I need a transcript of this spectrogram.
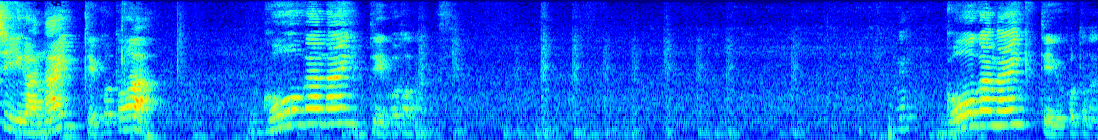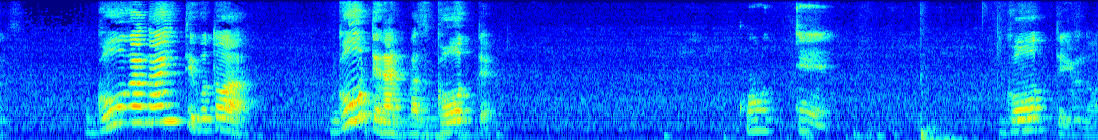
魂がないっていうことは業がないっていうことなんです、ね、業がないっていうことなんです業がないっていうことは業って何？まず業って。こうって。業っていうのは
